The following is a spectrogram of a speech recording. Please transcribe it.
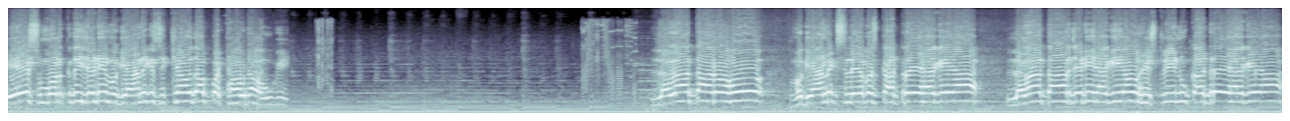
ਇਸ ਮੁਲਕ ਦੀ ਜਿਹੜੀ ਵਿਗਿਆਨਕ ਸਿੱਖਿਆ ਉਹਦਾ ਪੱਠਾ ਉਠਾਊਗੀ। ਲਗਾਤਾਰ ਉਹ ਵਿਗਿਆਨਕ ਸਿਲੇਬਸ ਕੱਟ ਰਹੇ ਹੈਗੇ ਆ, ਲਗਾਤਾਰ ਜਿਹੜੀ ਹੈਗੀ ਆ ਉਹ ਹਿਸਟਰੀ ਨੂੰ ਕੱਢ ਰਹੇ ਹੈਗੇ ਆ।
